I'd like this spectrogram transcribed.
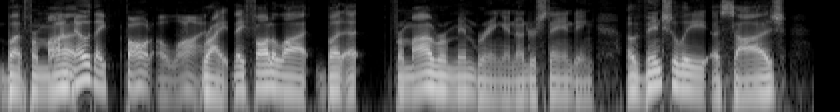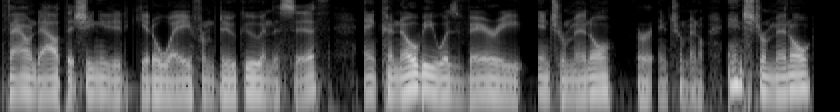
but from Well, my I know they fought a lot. right, they fought a lot, but uh, from my remembering and understanding, eventually Asajj found out that she needed to get away from Dooku and the Sith, and Kenobi was very instrumental or instrumental instrumental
